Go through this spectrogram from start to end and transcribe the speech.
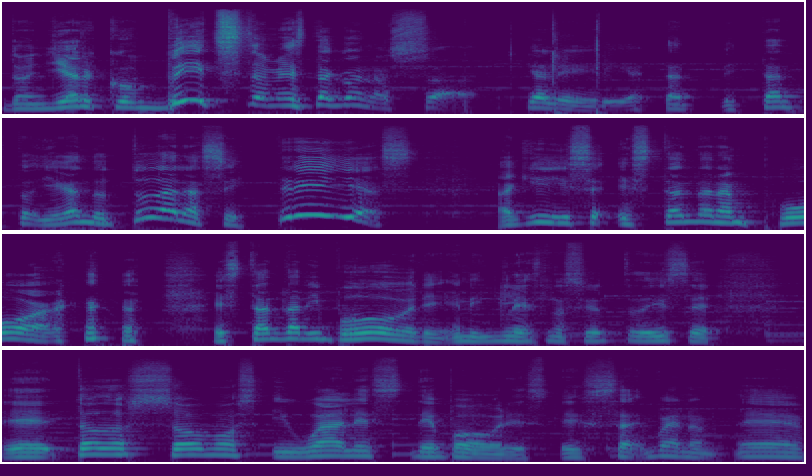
Don Jerko Beats también está con nosotros. ¡Qué alegría! están llegando todas las estrellas. Aquí dice Standard and Poor. Estándar y pobre en inglés, ¿no es cierto? Dice, eh, todos somos iguales de pobres. bueno, eh,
